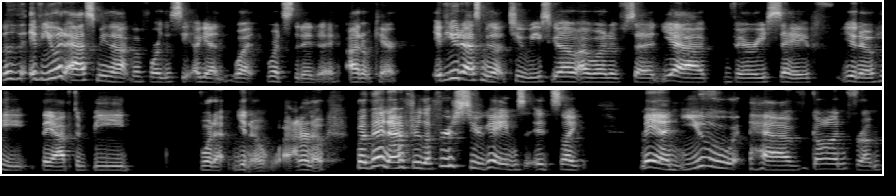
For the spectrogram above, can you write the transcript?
if you had asked me that before the season, again, what what's the day today? I don't care. If you'd asked me that two weeks ago, I would have said, yeah, very safe. You know, he they have to be what you know, I don't know. But then after the first two games, it's like, man, you have gone from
